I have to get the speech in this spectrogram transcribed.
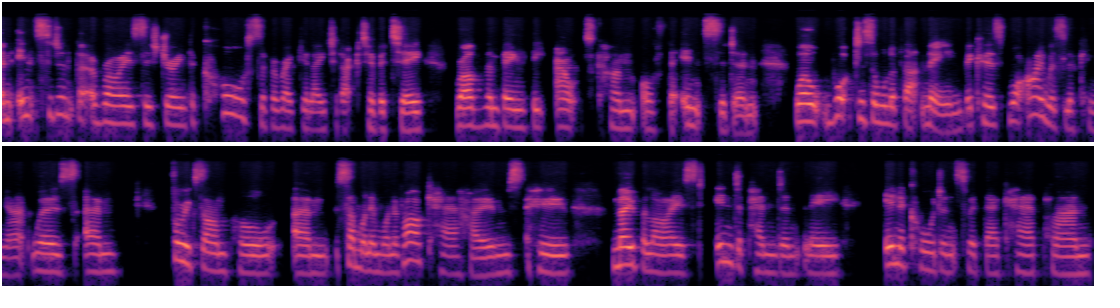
an incident that arises during the course of a regulated activity rather than being the outcome of the incident. Well, what does all of that mean? Because what I was looking at was, um, for example, um, someone in one of our care homes who mobilised independently in accordance with their care plan,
